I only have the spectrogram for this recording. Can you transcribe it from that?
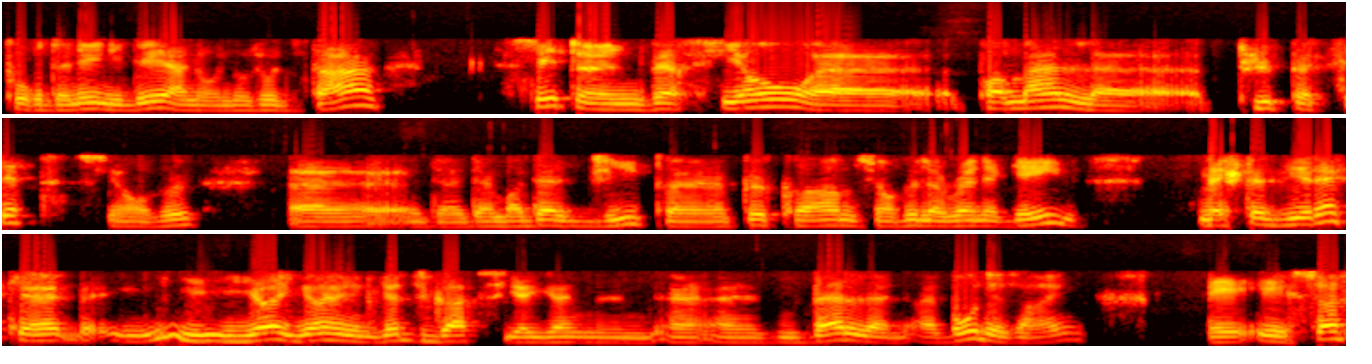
pour donner une idée à nos, auditeurs, c'est une version pas mal plus petite, si on veut, d'un modèle Jeep, un peu comme, si on veut, le Renegade. Mais je te dirais que il y a, il y a, il y a du guts, il y a, une, un, belle, un beau design. Et, et ça,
